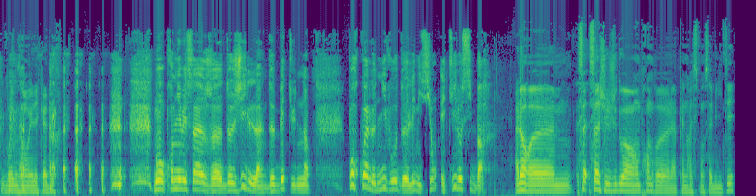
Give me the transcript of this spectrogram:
qui voudraient nous envoyer des cadeaux. Mon premier message de Gilles de Béthune. Pourquoi le niveau de l'émission est-il aussi bas? Alors, euh, ça, je, dois en prendre euh, la pleine responsabilité.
